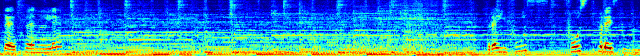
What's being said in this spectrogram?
Stephen Le. Dreyfus, fost presubliniere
